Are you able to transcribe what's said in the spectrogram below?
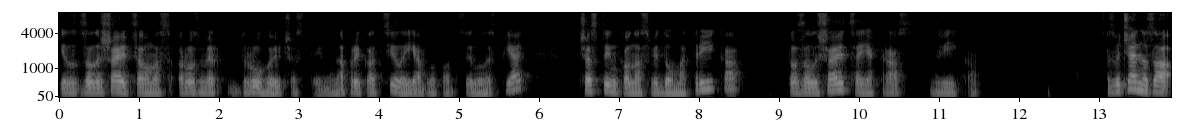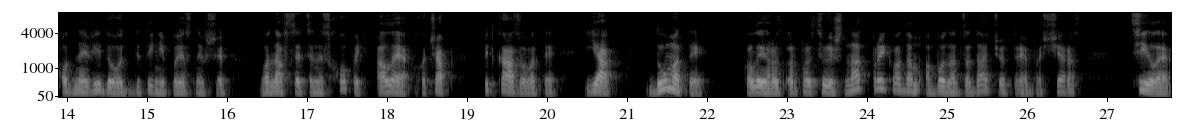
І залишається у нас розмір другої частини. Наприклад, ціле яблуко ціле у нас 5, частинка у нас відома трійка, то залишається якраз двійка. Звичайно, за одне відео дитині пояснивши, вона все це не схопить, але хоча б підказувати, як думати, коли працюєш над прикладом або над задачею, треба ще раз. Ціле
